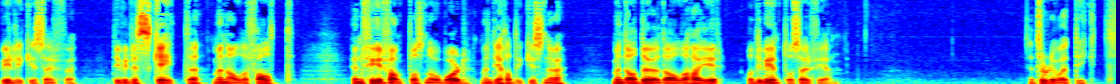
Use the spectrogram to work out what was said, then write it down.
ville ikke surfe. De ville skate, men alle falt. En fyr fant på snowboard, men de hadde ikke snø. Men da døde alle haier, og de begynte å surfe igjen. Jeg tror det var et dikt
